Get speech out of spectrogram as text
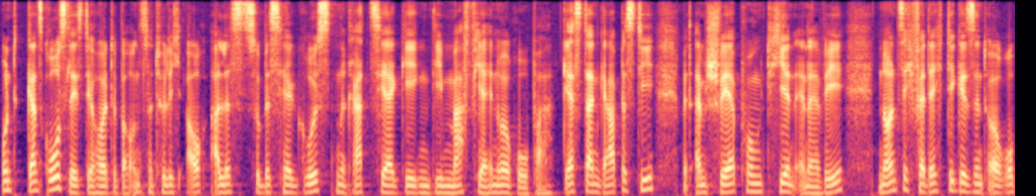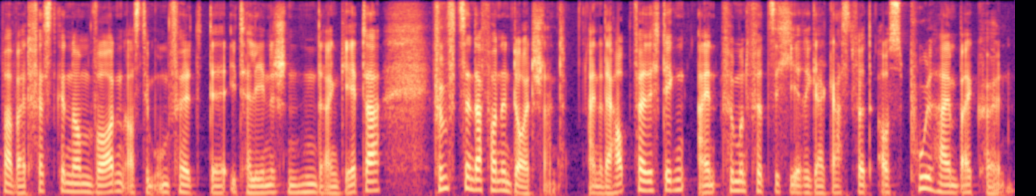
Und ganz groß lest ihr heute bei uns natürlich auch alles zur bisher größten Razzia gegen die Mafia in Europa. Gestern gab es die mit einem Schwerpunkt hier in NRW. 90 Verdächtige sind europaweit festgenommen worden aus dem Umfeld der italienischen Ndrangheta, 15 davon in Deutschland. Einer der Hauptverdächtigen, ein 45-jähriger Gastwirt aus Pulheim bei Köln.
